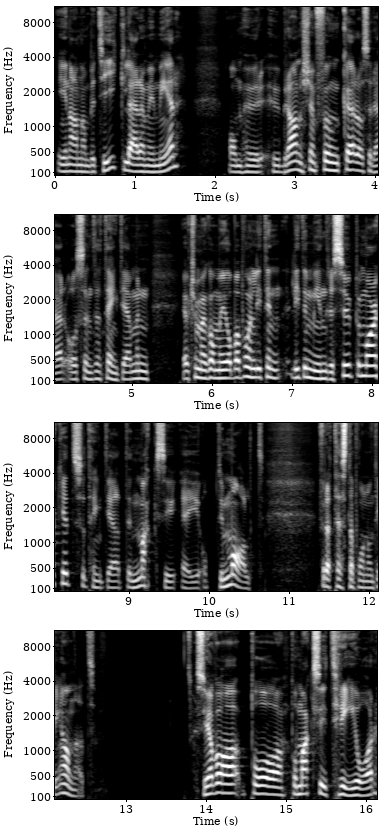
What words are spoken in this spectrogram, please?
i en annan butik, lära mig mer om hur, hur branschen funkar och sådär. Och sen tänkte jag, men eftersom jag kommer jobba på en liten, lite mindre supermarket så tänkte jag att en Maxi är ju optimalt för att testa på någonting annat. Så jag var på, på Maxi i tre år.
